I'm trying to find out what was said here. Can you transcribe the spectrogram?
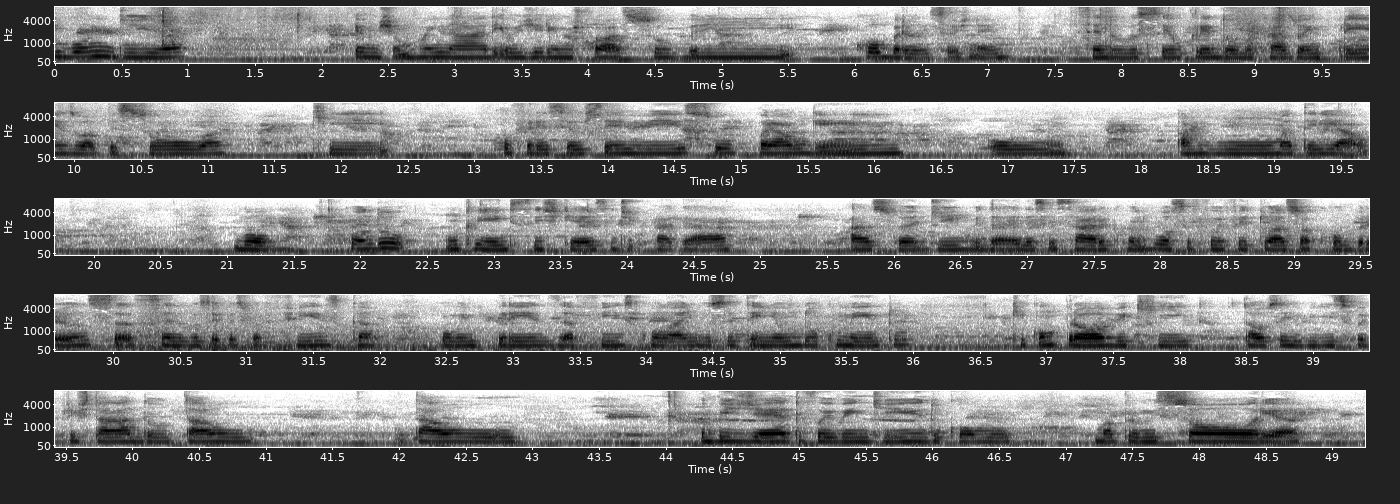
Bom dia, eu me chamo Rainari e hoje iremos falar sobre cobranças, né? Sendo você o credor, no caso a empresa ou a pessoa que ofereceu o serviço para alguém ou algum material. Bom, quando um cliente se esquece de pagar a sua dívida é necessário quando você for efetuar sua cobrança, sendo você pessoa física ou empresa física online, você tenha um documento que comprove que tal serviço foi prestado, tal tal objeto foi vendido como uma promissória,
